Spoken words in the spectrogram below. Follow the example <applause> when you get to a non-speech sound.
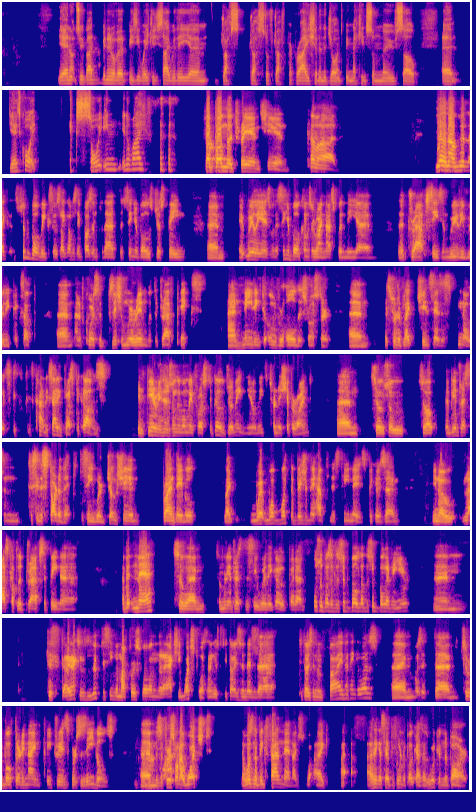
Yeah, not too bad. Been another busy week, as you say, with the um, drafts draft stuff, draft preparation, and the Giants been making some moves. So, um, yeah, it's quite exciting in a way. <laughs> Jump on the train, Shane. Come on. Yeah, no, like Super Bowl week, so it's like obviously buzzing for that. The Senior Bowl's just been. Um, it really is when the Senior Bowl comes around. That's when the um, the draft season really, really picks up. Um, and of course, the position we're in with the draft picks and needing to overhaul this roster um, it's sort of like Shane says, it's you know, it's it's kind of exciting for us because in theory, there's only one way for us to go. Do you know I mean? You know, we need to turn the ship around. Um, so so so it'd be interesting to see the start of it, to see where Joe Schoen, Brian Daboll, like where, what what the vision they have for this team is, because um, you know, last couple of drafts have been uh, a bit meh. So um, so I'm really interested to see where they go. But um, also buzz of the Super Bowl, love the Super Bowl every year. Um, just I actually looked to see when my first one that I actually watched was. I think it was 2000 and, uh, 2005. I think it was. Um, was it um, Super Bowl 39 Patriots versus Eagles? Um, was the first one I watched. I wasn't a big fan then. I just I, I, I think I said before in the podcast I was working in a bar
